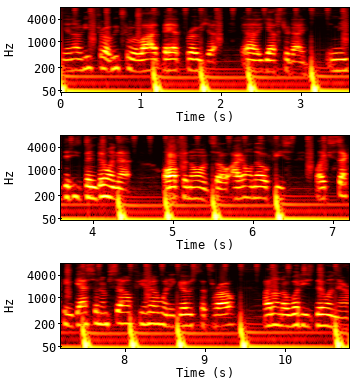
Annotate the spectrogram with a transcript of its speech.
You know, he threw he threw a lot of bad throws uh, yesterday, and he, he's been doing that off and on. So I don't know if he's like second guessing himself. You know, when he goes to throw, I don't know what he's doing there.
